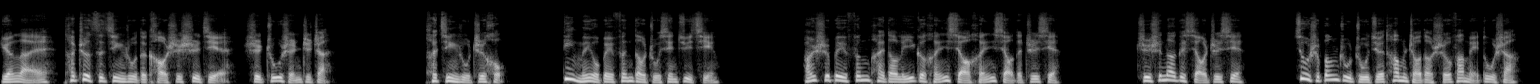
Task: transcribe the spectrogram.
原来他这次进入的考试世界是诸神之战，他进入之后，并没有被分到主线剧情，而是被分派到了一个很小很小的支线，只是那个小支线。”就是帮助主角他们找到蛇发美杜莎。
